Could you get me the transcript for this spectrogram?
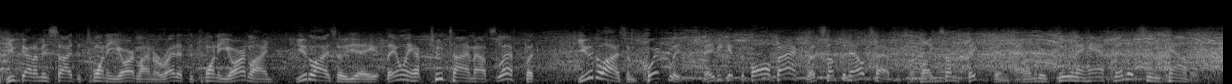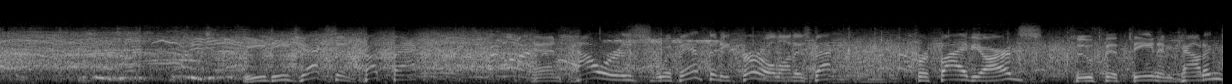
If you've got them inside the 20-yard line or right at the 20-yard line, utilize those. They only have two timeouts left, but utilize them quickly. Maybe get the ball back. Let something else happen. Like some big thing happen. Under two and a half minutes and counting. E.D. Jackson cut back and powers with Anthony Curl on his back for five yards. 2.15 and counting.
